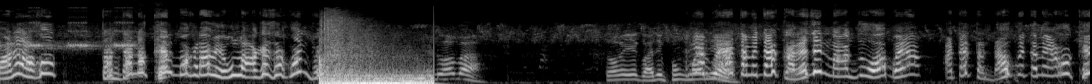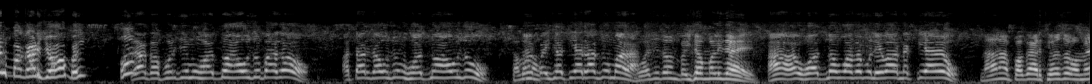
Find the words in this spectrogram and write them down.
મારો આખો ધંધાનો ખેલ બગડાવે એવું લાગે છે કોણ ભાઈ? એટલું હબા તો હવે એક વાદી ફૂંક મારજો. તમે ત્યાં ઘરે જઈને માગજો હો ભાઈ. અત્યારે ધંધા ઉપર તમે આખો ખેલ બગાડજો હો ભાઈ. ગફુરજી હું હોદનો આવું છું પાછો. અત્યારે જાઉં છું હોજ નો આવું છું. તમે પૈસા તૈયાર રાખજો મારા. હોજે તમને પૈસા મળી જાય. હા હવે હોજ નો પાછો હું લેવા નક્કી આવ્યો. ના ના પગાર થયો છે અમે.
